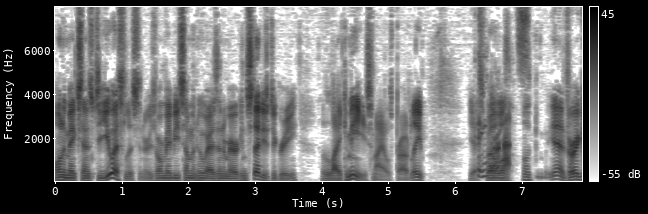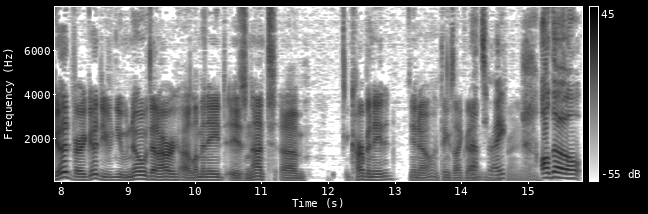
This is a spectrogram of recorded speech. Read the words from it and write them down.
only make sense to U.S. listeners, or maybe someone who has an American Studies degree, like me. Smiles proudly. Yes, well, well, well, yeah, very good, very good. You you know that our uh, lemonade is not um, carbonated, you know, and things like that. That's right. yeah. Although,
